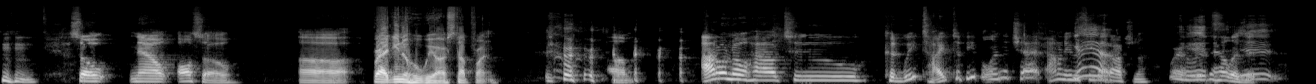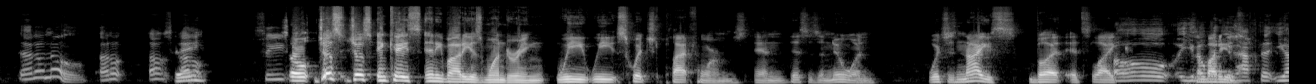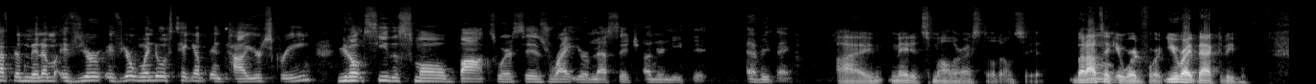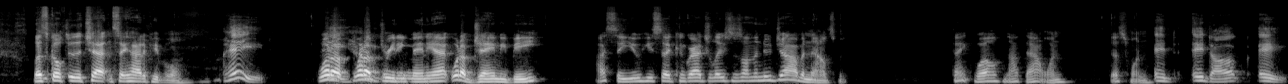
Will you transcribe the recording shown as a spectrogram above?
so now also, uh, Brad, you know who we are. Stop fronting. Um, I don't know how to. Could we type to people in the chat? I don't even see that option. Where, where the hell is it? i don't know i don't oh, See? I don't see So just just in case anybody is wondering, we we switched platforms and this is a new one, which is nice, but it's like oh you know you is- have to you have to minimize if your if your window is taking up the entire screen you don't see the small box where it says write your message underneath it everything I made it smaller. I still don't see it, but I'll take Mm. your word for it. You write back to people. Let's go through the chat and say hi to people. hey What Hey, up? What up, 3D Maniac? What up, Jamie B? I see you. He said, Congratulations on the new job announcement. Thank well, not that one. This one. Hey, hey, dog. Hey,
